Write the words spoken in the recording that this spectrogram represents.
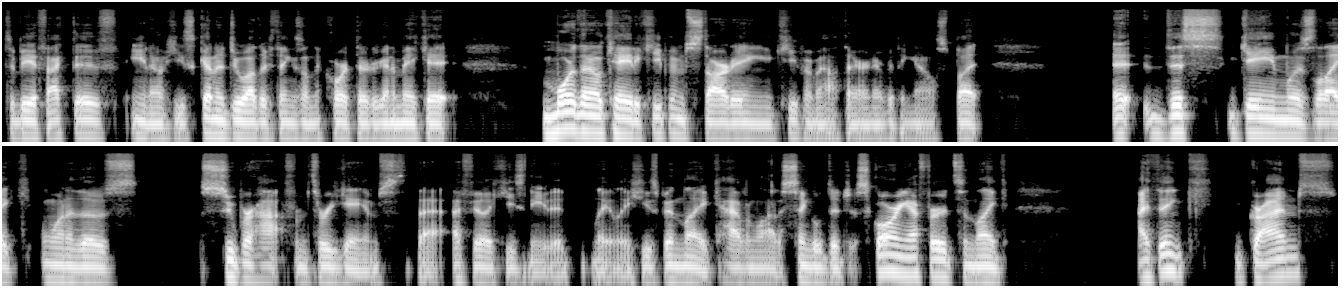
to be effective. You know, he's going to do other things on the court that are going to make it more than okay to keep him starting and keep him out there and everything else. But it, this game was like one of those super hot from three games that I feel like he's needed lately. He's been like having a lot of single digit scoring efforts. And like, I think Grimes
